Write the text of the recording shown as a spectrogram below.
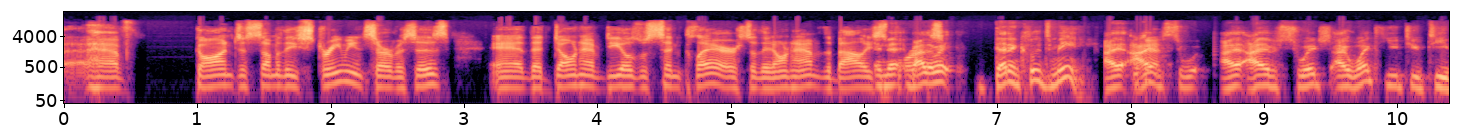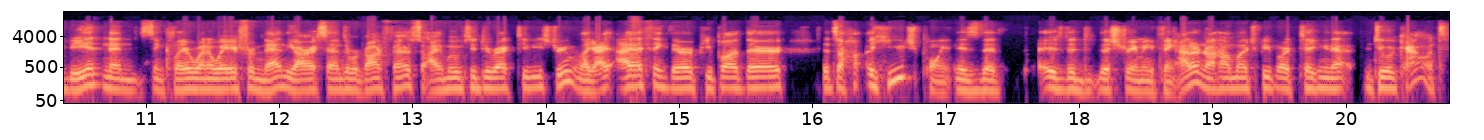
have gone to some of these streaming services and that don't have deals with Sinclair, so they don't have the Bally Sports. That, by the way, that includes me. I, okay. I've sw- I, have switched. I went to YouTube TV, and then Sinclair went away from then. The RSNs were gone from them, so I moved to Direct TV streaming. Like I, I think there are people out there. That's a, a huge point. Is that is the the streaming thing? I don't know how much people are taking that into account.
